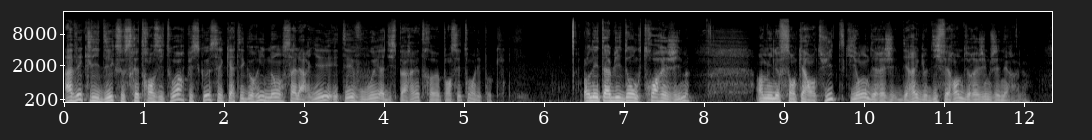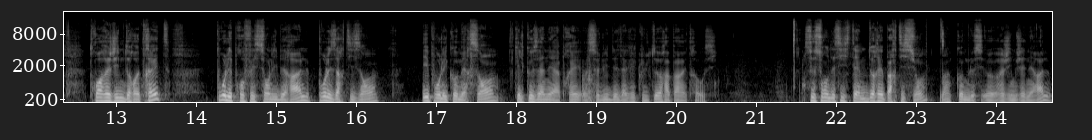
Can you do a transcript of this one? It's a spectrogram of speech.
avec l'idée que ce serait transitoire puisque ces catégories non salariées étaient vouées à disparaître, euh, pensait-on à l'époque. On établit donc trois régimes en 1948 qui ont des règles différentes du régime général. Trois régimes de retraite pour les professions libérales, pour les artisans et pour les commerçants. Quelques années après, celui des agriculteurs apparaîtra aussi. Ce sont des systèmes de répartition, hein, comme le régime général,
